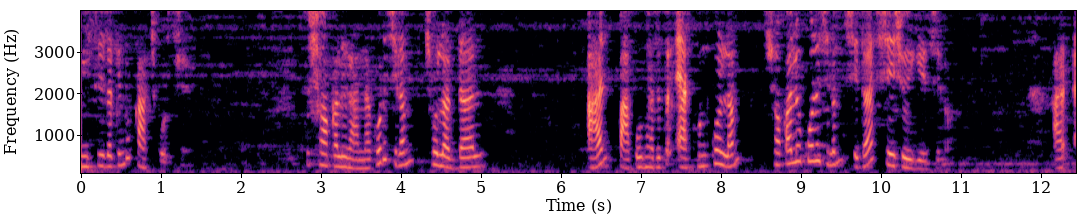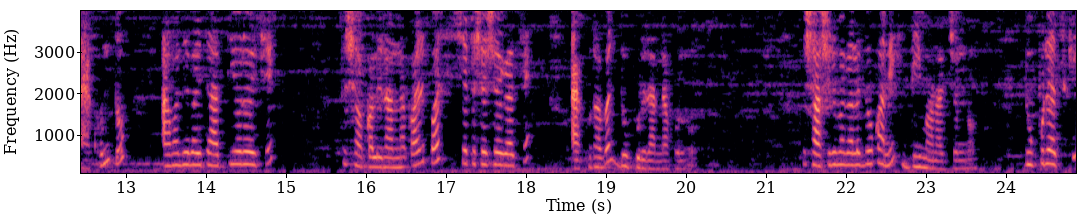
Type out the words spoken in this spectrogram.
মিস্ত্রিরা কিন্তু কাজ করছে। তো সকালে রান্না করেছিলাম ছোলার ডাল, আর পাঁপড় ভাজা তো এখন করলাম। সকালেও করেছিলাম, সেটা শেষ হয়ে গিয়েছিল। আর এখন তো আমাদের বাড়িতে আত্মীয় রয়েছে। তো সকালে রান্না করার পর সেটা শেষ হয়ে গেছে। এখন আবার দুপুরে রান্না করব। তো শাশুড়ি মা গেল দোকানে ডিম আনার জন্য। দুপুরে আজকে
